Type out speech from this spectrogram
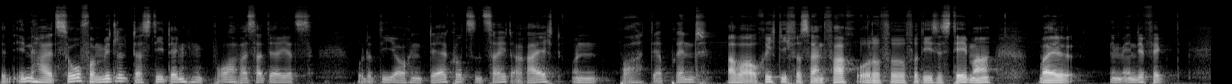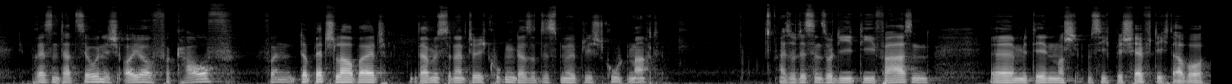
den Inhalt so vermittelt, dass die denken, boah, was hat der jetzt oder die auch in der kurzen Zeit erreicht und boah, der brennt aber auch richtig für sein Fach oder für, für dieses Thema, weil im Endeffekt die Präsentation ist euer Verkauf von der Bachelorarbeit. Da müsst ihr natürlich gucken, dass ihr das möglichst gut macht. Also das sind so die, die Phasen, äh, mit denen man sich beschäftigt. Aber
